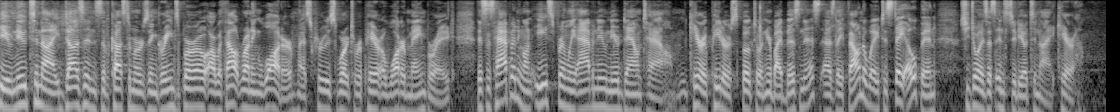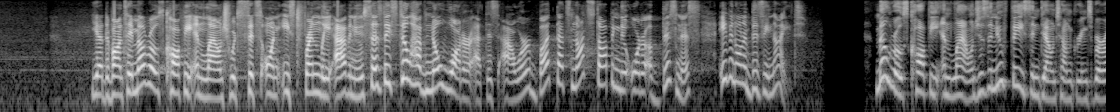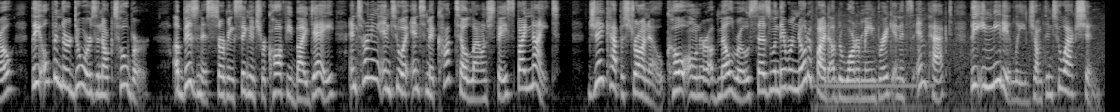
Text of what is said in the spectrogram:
New tonight, dozens of customers in Greensboro are without running water as crews work to repair a water main break. This is happening on East Friendly Avenue near downtown. Kara Peters spoke to a nearby business as they found a way to stay open. She joins us in studio tonight. Kara. Yeah, Devontae, Melrose Coffee and Lounge, which sits on East Friendly Avenue, says they still have no water at this hour, but that's not stopping the order of business, even on a busy night. Melrose Coffee and Lounge is a new face in downtown Greensboro. They opened their doors in October. A business serving signature coffee by day and turning into an intimate cocktail lounge space by night. Jay Capistrano, co-owner of Melrose, says when they were notified of the water main break and its impact, they immediately jumped into action.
